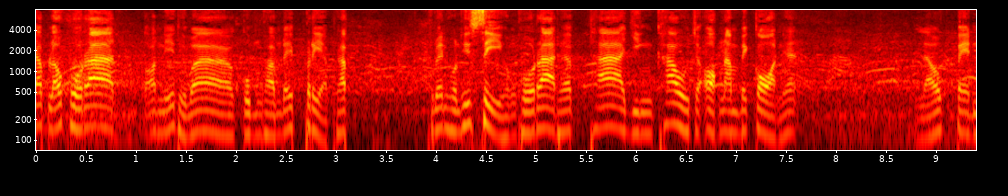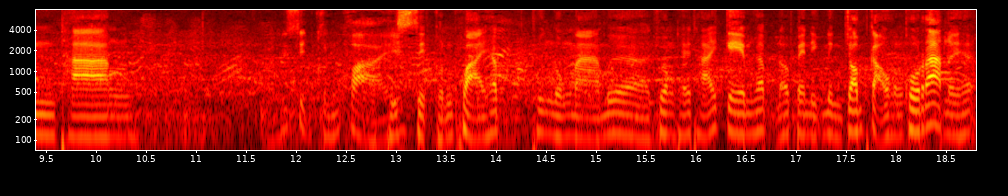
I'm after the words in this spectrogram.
ครับ แล้วโคราชตอนนี้ถือว่ากลุ่มความได้เปรียบครับผู้เล่นคนที่ 4 ของโคราชครับ ถ้ายิงเข้าจะออกนำไปก่อนฮะแล้วเป็นทาง พิสิทธิ์ขนขวายพิสิทธิ์ขนขวายครับเพิ่งลงมาเมื่อช่วงท้ายๆเกมครับแล้วเป็นอีกหนึ่งจอมเก่าของโคราชเลยฮะ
